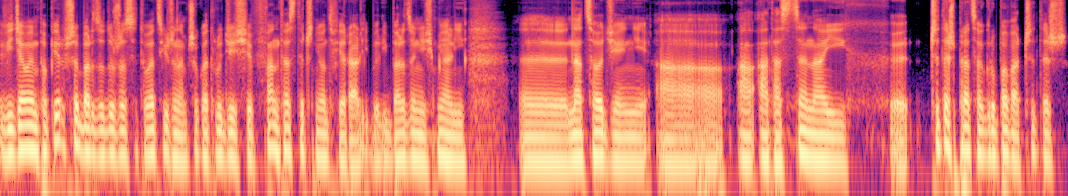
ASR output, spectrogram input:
widziałem po pierwsze bardzo dużo sytuacji, że na przykład ludzie się fantastycznie otwierali, byli bardzo nieśmiali e, na co dzień, a, a, a ta scena ich, e, czy też praca grupowa, czy też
